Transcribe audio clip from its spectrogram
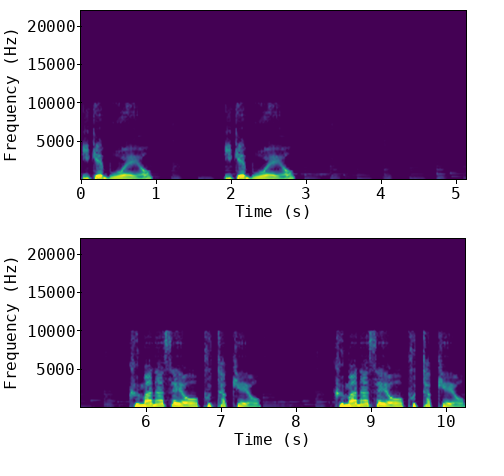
이게 뭐예요? 이게 뭐예요? 그만하세요. 부탁해요. 그만하세요. 부탁해요.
